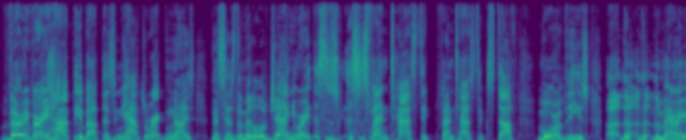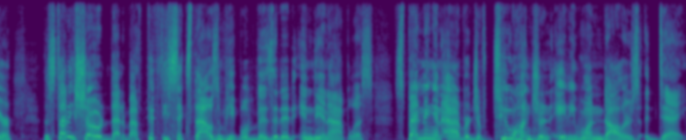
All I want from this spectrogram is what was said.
very very happy about this, and you have to recognize this is the middle of January. This is this is fantastic fantastic stuff. More of these, uh, the, the the merrier. The study showed that about 56,000 people visited Indianapolis, spending an average of $281 a day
